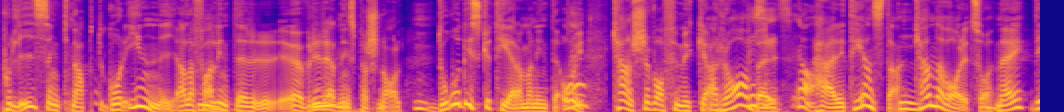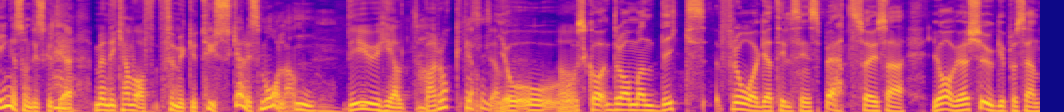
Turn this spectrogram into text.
polisen knappt går in i, i alla fall inte övrig räddningspersonal, då diskuterar man inte, oj, Nej. kanske var för mycket araber Precis, ja. här i Tensta. Kan det ha varit så? Nej, det är ingen som diskuterar, men det kan vara för mycket tyskar i Småland. Det är ju helt barockt egentligen. Jo, och, och ska, drar man Dicks fråga till sin spets så är det så här, ja vi har 20%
